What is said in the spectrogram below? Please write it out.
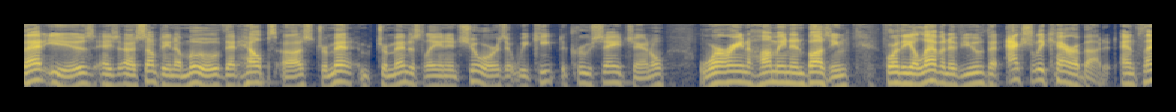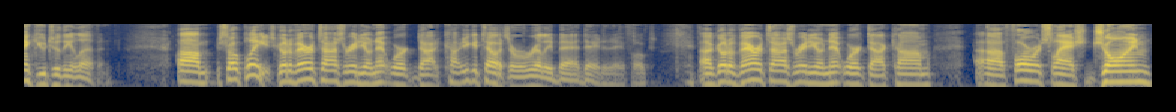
That is uh, something, a move that helps us trem- tremendously and ensures that we keep the Crusade channel whirring, humming, and buzzing for the 11 of you that actually care about it. And thank you to the 11. Um, so please go to VeritasRadioNetwork.com. You can tell it's a really bad day today, folks. Uh, go to VeritasRadioNetwork.com. Uh, forward slash join,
